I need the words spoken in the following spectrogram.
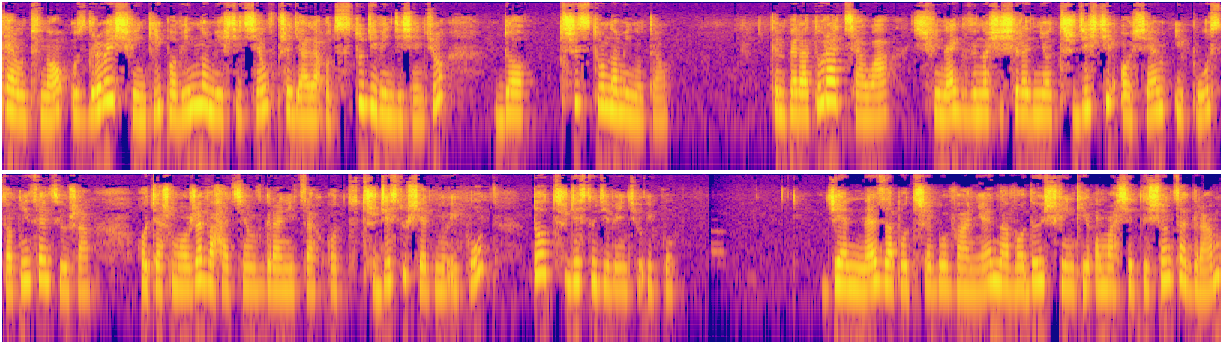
Tętno u zdrowej świnki powinno mieścić się w przedziale od 190 do 300 na minutę. Temperatura ciała świnek wynosi średnio 38,5 stopni Celsjusza, chociaż może wahać się w granicach od 37,5 do 39,5. Dzienne zapotrzebowanie na wodę świnki o masie 1000 gram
